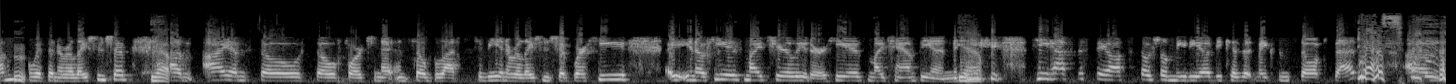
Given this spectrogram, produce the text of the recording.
am within a relationship. Yeah. Um, I am so so fortunate and so blessed to be in a relationship where he, you know, he is my cheerleader. He is my champion. Yeah. He, he has to stay off social media because it makes him so upset. Yes. Um,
